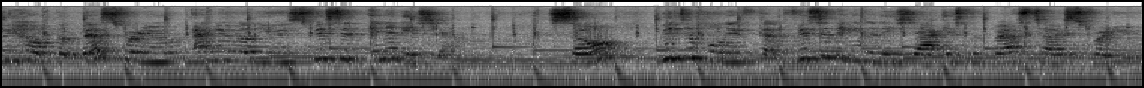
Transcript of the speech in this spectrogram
we hope the best for you and you will use visit Indonesia. So, we do believe that visiting Indonesia is the best choice for you.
